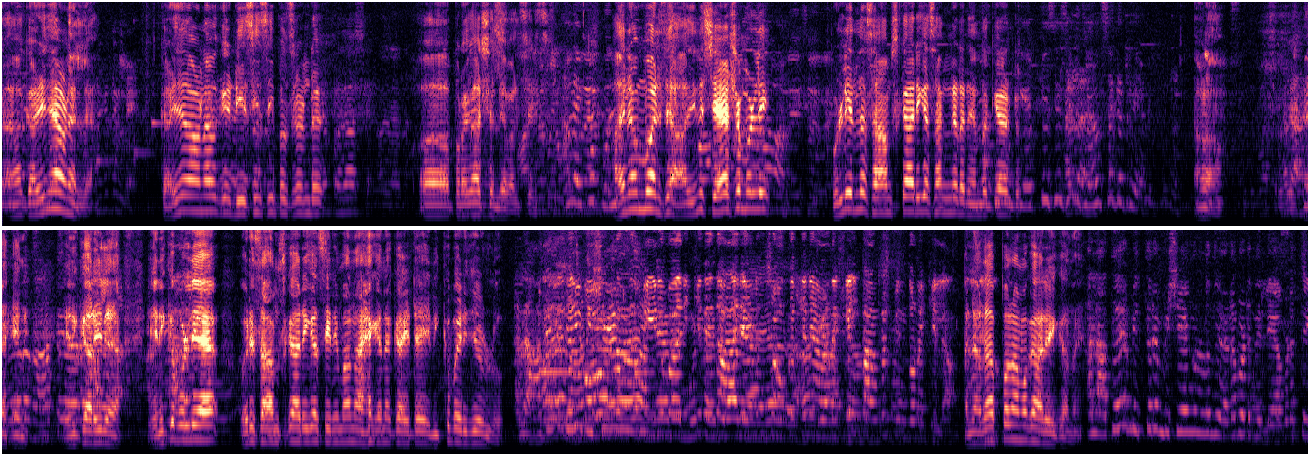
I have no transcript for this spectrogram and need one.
കഴിഞ്ഞ കഴിഞ്ഞ തവണയല്ല. കഴിഞ്ഞ തവണ ഡി സി സി പ്രസിഡന്റ് പ്രകാശല്ലേ മത്സരിച്ചത്. അതിനു മുമ്പ് മത്സരം അതിന് ശേഷം പുള്ളി പുള്ളി എന്താ സാംസ്കാരിക സംഘടന എന്തൊക്കെയായിട്ട്? ആണോ? എനി- എനിക്കറിയില്ല. എനിക്ക് പുള്ളിയെ ഒരു സാംസ്കാരിക സിനിമാ നായകനൊക്കെ ആയിട്ടേ എനിക്ക് പരിചയമുള്ളൂ. തീരുമാനിക്കുന്നത് ആരെയാണ് ഷൗക്കത്തിനെ ആണെങ്കിൽ താങ്കൾ പിന്തുണയ്ക്കില്ല. അല്ല അതപ്പോ നമുക്ക് ആലോചിക്കാന്നേ. അല്ല അദ്ദേഹം ഇത്തരം വിഷയങ്ങളിലൊന്നും ഇടപെടുന്നില്ലേ? അവിടുത്തെ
